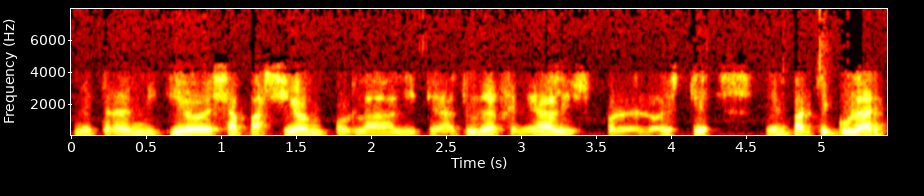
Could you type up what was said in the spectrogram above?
me transmitió esa pasión por la literatura en general y por el oeste en particular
